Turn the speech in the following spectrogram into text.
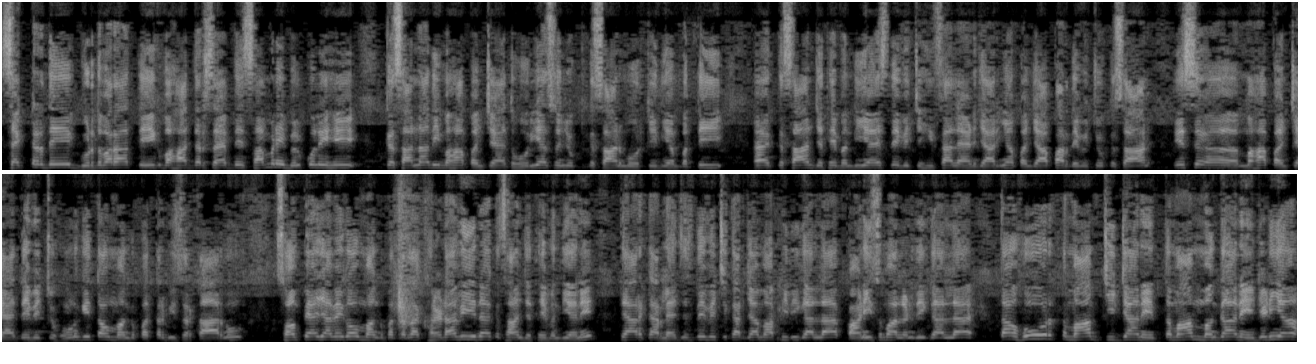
ਸੈਕਟਰ ਦੇ ਗੁਰਦੁਆਰਾ ਤੇਗ ਬਹਾਦਰ ਸਾਹਿਬ ਦੇ ਸਾਹਮਣੇ ਬਿਲਕੁਲ ਇਹ ਕਿਸਾਨਾਂ ਦੀ ਮਹਾਪੰਚਾਇਤ ਹੋ ਰਹੀ ਹੈ ਸੰਯੁਕਤ ਕਿਸਾਨ ਮੋਰਚੇ ਦੀਆਂ 32 ਕਿਸਾਨ ਜਥੇਬੰਦੀਆਂ ਇਸ ਦੇ ਵਿੱਚ ਹਿੱਸਾ ਲੈਣ ਜਾ ਰਹੀਆਂ ਪੰਜਾਬ ਭਰ ਦੇ ਵਿੱਚੋਂ ਕਿਸਾਨ ਇਸ ਅ, ਮਹਾਪੰਚਾਇਤ ਦੇ ਵਿੱਚ ਹੋਣਗੇ ਤਾਂ ਉਹ ਮੰਗ ਪੱਤਰ ਵੀ ਸਰਕਾਰ ਨੂੰ ਸੌਂਪਿਆ ਜਾਵੇਗਾ ਉਹ ਮੰਗ ਪੱਤਰ ਦਾ ਖਰੜਾ ਵੀ ਇਹਨਾਂ ਕਿਸਾਨ ਜਥੇਬੰਦੀਆਂ ਨੇ ਤਿਆਰ ਕਰ ਲਿਆ ਜਿਸ ਦੇ ਵਿੱਚ ਕਰਜ਼ਾ ਮਾਫੀ ਦੀ ਗੱਲ ਹੈ ਪਾਣੀ ਸੰਭਾਲਣ ਦੀ ਗੱਲ ਹੈ ਤਾਂ ਹੋਰ तमाम ਚੀਜ਼ਾਂ ਨੇ तमाम ਮੰਗਾਂ ਨੇ ਜਿਹੜੀਆਂ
